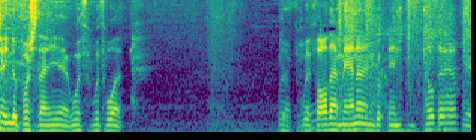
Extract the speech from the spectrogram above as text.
You saying to push that? Yeah. With with what? With with all that mana and and health I have? Yeah.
